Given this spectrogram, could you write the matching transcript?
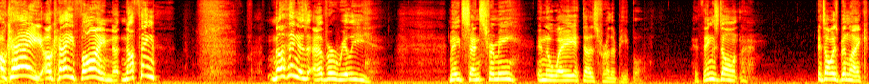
Okay, okay, fine. Nothing. Nothing has ever really made sense for me in the way it does for other people. Things don't. It's always been like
